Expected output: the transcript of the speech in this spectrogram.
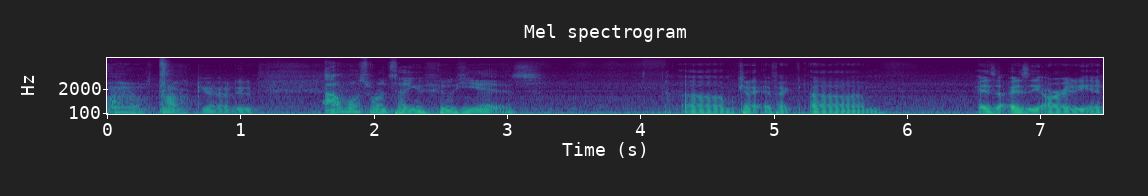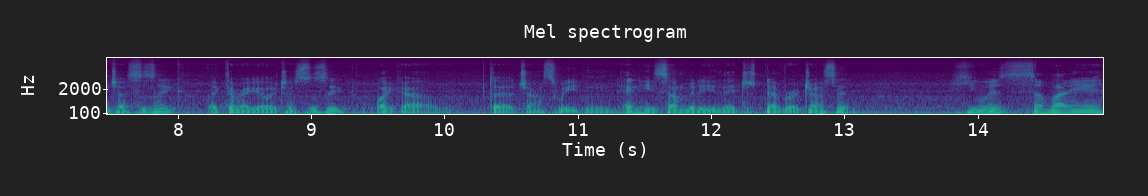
Oh fuck yeah, dude. I almost want to tell you who he is. Um, can I if I um, is is he already in Justice League like the regular Justice League like um the Joss Whedon and he's somebody and they just never address it? He was somebody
